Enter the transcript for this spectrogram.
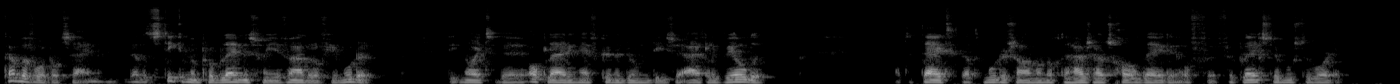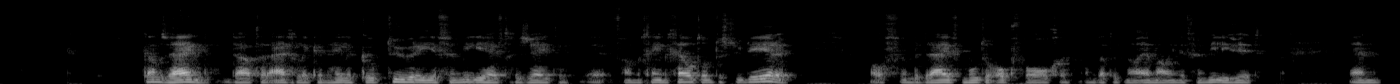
Kan bijvoorbeeld zijn dat het stiekem een probleem is van je vader of je moeder, die nooit de opleiding heeft kunnen doen die ze eigenlijk wilde uit de tijd dat moeders allemaal nog de huishoudschool deden of eh, verpleegster moesten worden. Het kan zijn dat er eigenlijk een hele cultuur in je familie heeft gezeten eh, van geen geld om te studeren of een bedrijf moeten opvolgen omdat het nou eenmaal in de familie zit. En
